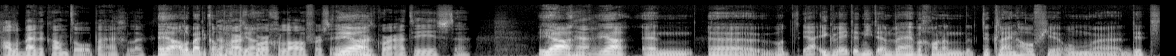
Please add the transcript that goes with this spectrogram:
allebei de kanten op eigenlijk. Ja, allebei de kanten op, De hardcore gelovers en ja. de hardcore atheïsten. Ja, ja, ja. En wat, ja, ik weet het niet. En we hebben gewoon een te klein hoofdje om dit...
